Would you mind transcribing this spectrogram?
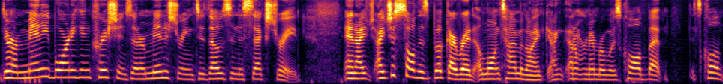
There are many born again Christians that are ministering to those in the sex trade. And I, I just saw this book I read a long time ago. I, I, I don't remember what it's called, but it's called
